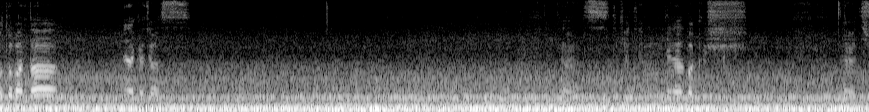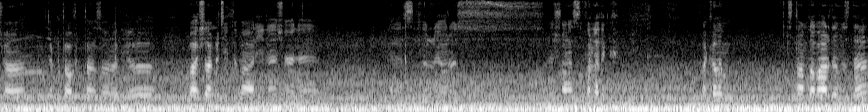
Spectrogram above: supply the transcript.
otobanda yakacağız? Evet, tüketim, genel bakış. Evet, şu an yakıt aldıktan sonra diyor. Başlangıç itibariyle şöyle e, sıfırlıyoruz. Ve şu an sıfırladık. Bakalım İstanbul'a vardığımızda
